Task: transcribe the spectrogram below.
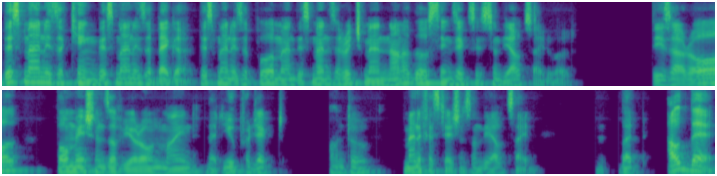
this man is a king, this man is a beggar, this man is a poor man, this man is a rich man, none of those things exist in the outside world. These are all formations of your own mind that you project onto manifestations on the outside. But out there,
